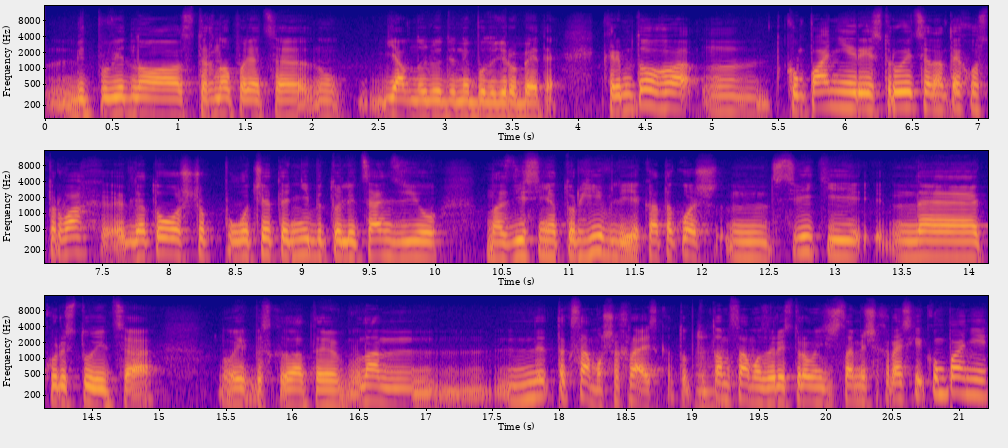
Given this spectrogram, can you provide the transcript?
Відповідно, з Тернополя це ну, явно люди не будуть робити. Крім того, компанії реєструються на тих островах для того, щоб отримати нібито ліцензію на здійснення торгівлі, яка також в світі не користується, ну як би сказати, вона не так само шахрайська. Тобто там само зареєстровані ті самі шахрайські компанії,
